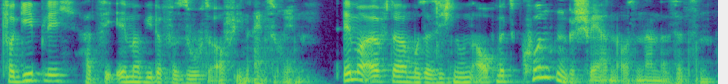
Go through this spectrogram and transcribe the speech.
Vergeblich hat sie immer wieder versucht, auf ihn einzureden. Immer öfter muss er sich nun auch mit Kundenbeschwerden auseinandersetzen.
